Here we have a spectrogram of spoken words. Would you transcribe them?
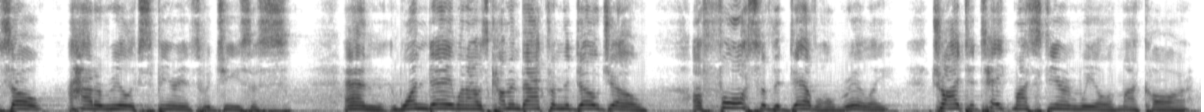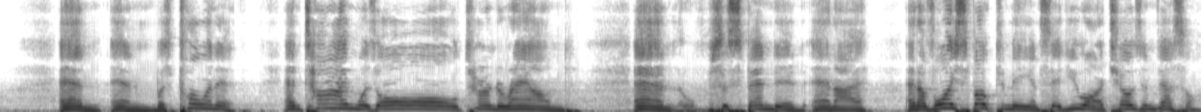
So I had a real experience with Jesus. And one day when I was coming back from the dojo, a force of the devil, really, tried to take my steering wheel of my car and, and was pulling it. And time was all turned around and suspended. And I, and a voice spoke to me and said, you are a chosen vessel.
